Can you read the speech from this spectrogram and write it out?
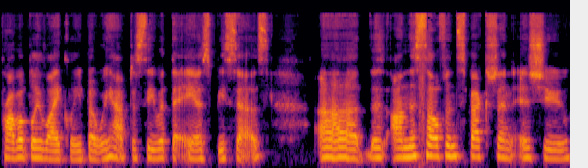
probably likely, but we have to see what the ASB says. Uh, the, on the self-inspection issue,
